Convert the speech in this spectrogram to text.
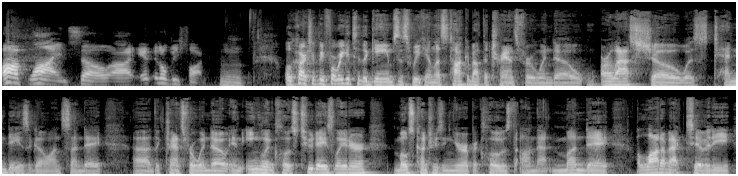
offline, so uh, it, will be fun. Mm. Well, Kartik, before we get to the games this weekend, let's talk about the transfer window. Our last show was 10 days ago on Sunday. Uh, the transfer window in England closed two days later. Most countries in Europe it closed on that Monday. A lot of activity,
